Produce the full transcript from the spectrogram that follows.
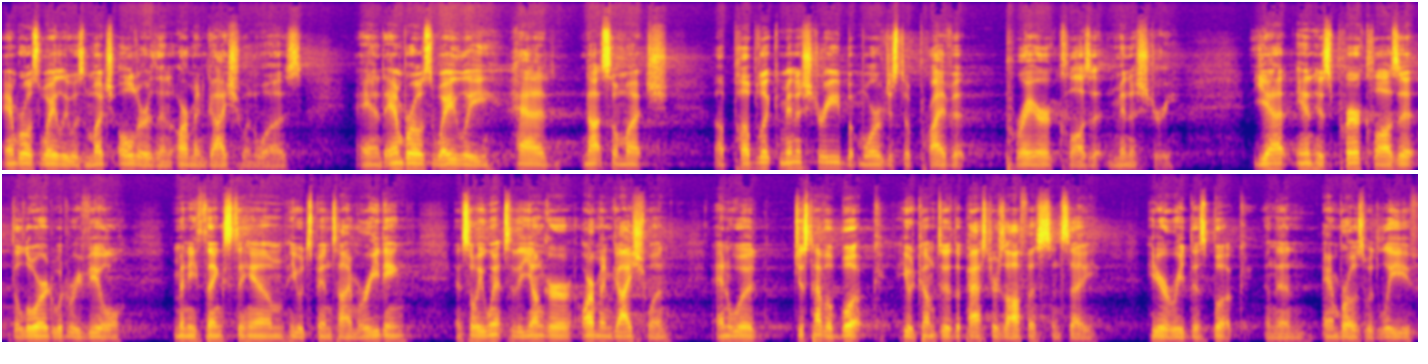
Ambrose Whaley was much older than Armin Gesswein was. And Ambrose Whaley had not so much a public ministry, but more of just a private prayer closet ministry. Yet in his prayer closet, the Lord would reveal many things to him. He would spend time reading. And so he went to the younger Armin Gesswein and would just have a book. He would come to the pastor's office and say, Here, read this book. And then Ambrose would leave.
